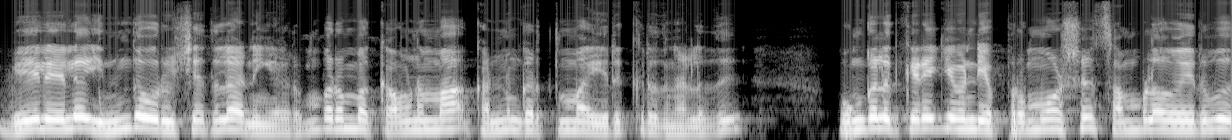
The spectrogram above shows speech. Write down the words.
வேலையில் இந்த ஒரு விஷயத்தில் நீங்கள் ரொம்ப ரொம்ப கவனமாக கண்ணும் கருத்துமாக இருக்கிறது நல்லது. உங்களுக்கு கிடைக்க வேண்டிய ப்ரொமோஷன் சம்பள உயர்வு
